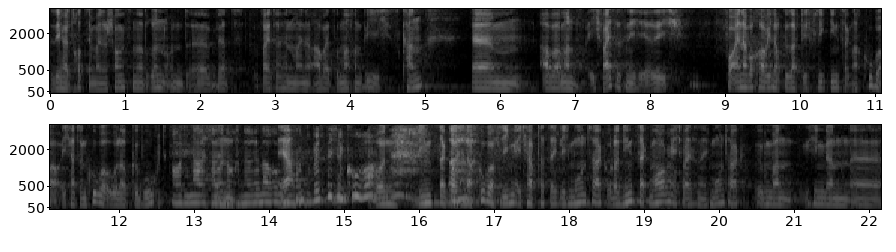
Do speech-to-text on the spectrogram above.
sehe halt trotzdem meine Chancen da drin und äh, werde weiterhin meine Arbeit so machen, wie ich es kann. Ähm, aber man, ich weiß es nicht. Ich, vor einer Woche habe ich noch gesagt, ich fliege Dienstag nach Kuba. Ich hatte einen Kuba-Urlaub gebucht. Oh, die Nachricht habe ich noch in Erinnerung. Ja. Und du bist nicht in Kuba. Und Dienstag wollte ich nach Kuba fliegen. Ich habe tatsächlich Montag oder Dienstagmorgen, ich weiß es nicht, Montag, irgendwann hing dann, äh,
